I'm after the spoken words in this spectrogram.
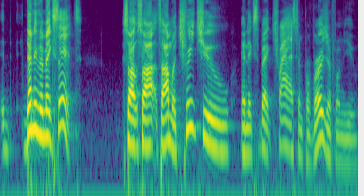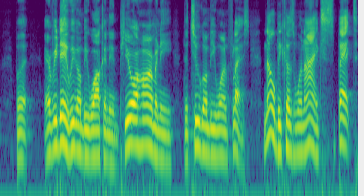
It doesn't even make sense. So, so, I, so I'm gonna treat you and expect trash and perversion from you, but every day we're gonna be walking in pure harmony. The two gonna be one flesh. No, because when I expect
